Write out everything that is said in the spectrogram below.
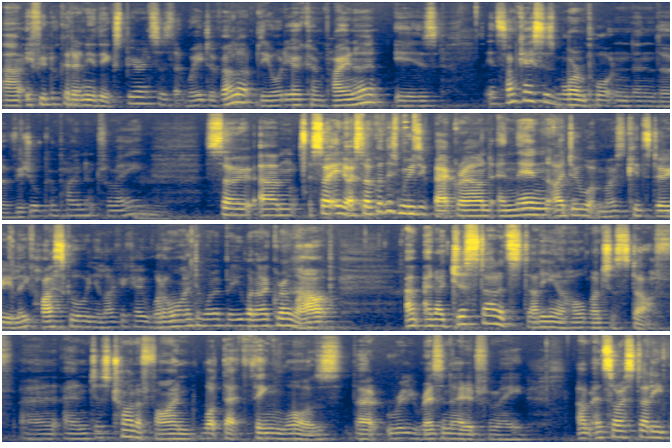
uh, if you look at any of the experiences that we develop, the audio component is in some cases more important than the visual component for me. Mm. So, um, so anyway, so I've got this music background, and then I do what most kids do. You leave high school, and you're like, okay, what do I want to be when I grow up? Um, and I just started studying a whole bunch of stuff, and, and just trying to find what that thing was that really resonated for me. Um, and so I studied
